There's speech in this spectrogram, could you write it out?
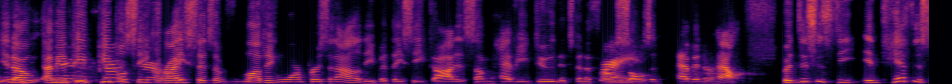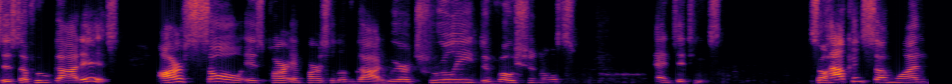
you know, I mean, pe- people see Christ as a loving, warm personality, but they see God as some heavy dude that's going to throw right. souls in heaven or hell. But this is the antithesis of who God is. Our soul is part and parcel of God. We are truly devotional entities. So how can someone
